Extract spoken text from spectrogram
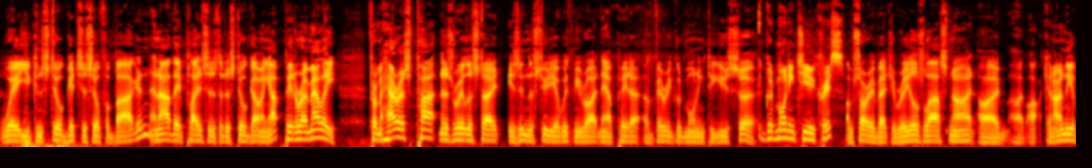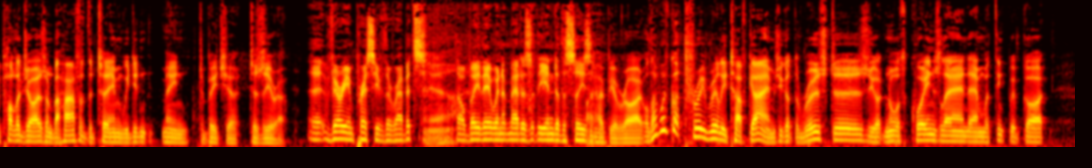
where you can still get yourself a bargain, and are there places that are still going up, Peter O'Malley from Harris Partners Real Estate is in the studio with me right now. Peter, a very good morning to you, sir. Good morning to you, Chris. I'm sorry about your Eels last night. I, I, I can only apologise on behalf of the team. We didn't mean to beat you to zero. Uh, very impressive, the Rabbits. Yeah. They'll be there when it matters at the end of the season. I hope you're right. Although we've got three really tough games. You've got the Roosters, you've got North Queensland, and we think we've got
